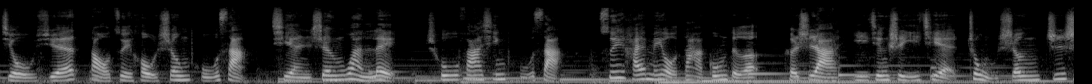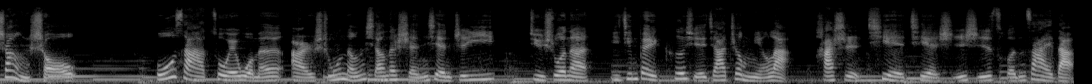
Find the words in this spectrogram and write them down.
九学到最后生菩萨，浅身万类，初发心菩萨，虽还没有大功德，可是啊，已经是一切众生之上首。菩萨作为我们耳熟能详的神仙之一，据说呢，已经被科学家证明了，它是切切实实存在的。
